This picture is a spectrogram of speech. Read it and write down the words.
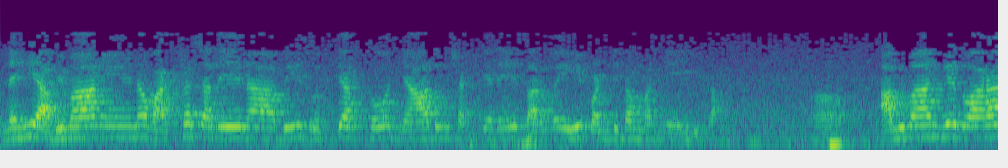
नहीं अभिमान वर्ष सदेना भी श्रुत्यर्थो ज्ञातुम शक्य दे सर्वे ही पंडितम मन ही कहा हाँ, अभिमान के द्वारा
